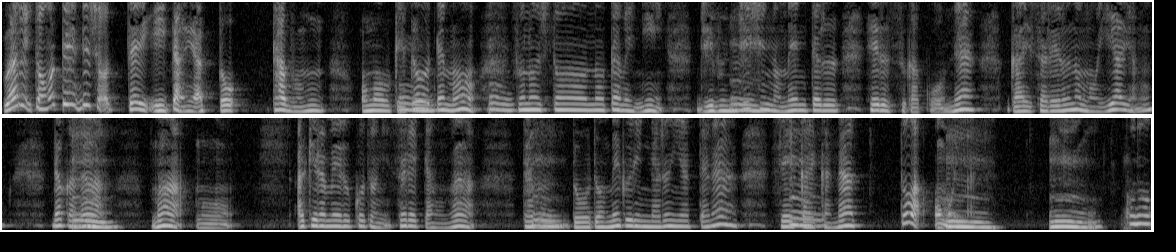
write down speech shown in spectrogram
悪いと思ってへんでしょって言いたんやと多分思うけど、うん。でも、うん。その人のために自分自身のメンタルヘルスがこうね害されるのも嫌やん。だから、うん。まあもう諦めることにされたんは多分堂々巡りになるんやったら正解かなとは思います。うん、この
